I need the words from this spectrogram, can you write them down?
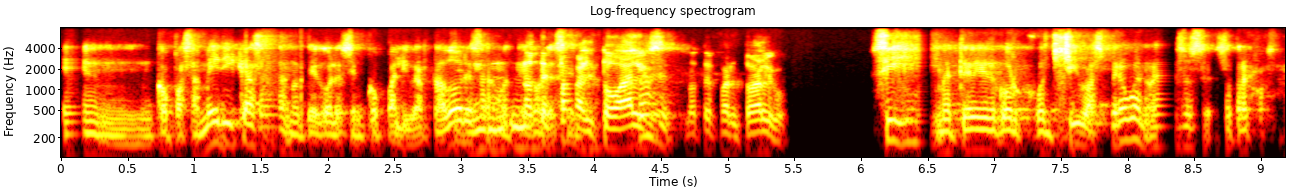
en Copas Américas, anoté goles en Copa Libertadores. No, te faltó algo, no te faltó algo. Sí, meter el gol con Chivas, pero bueno, eso es, otra cosa.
